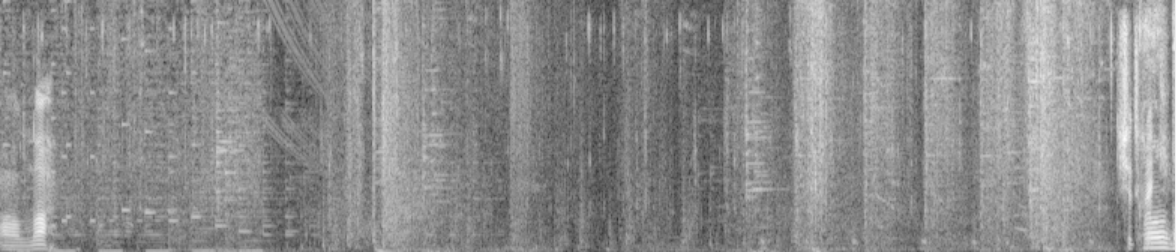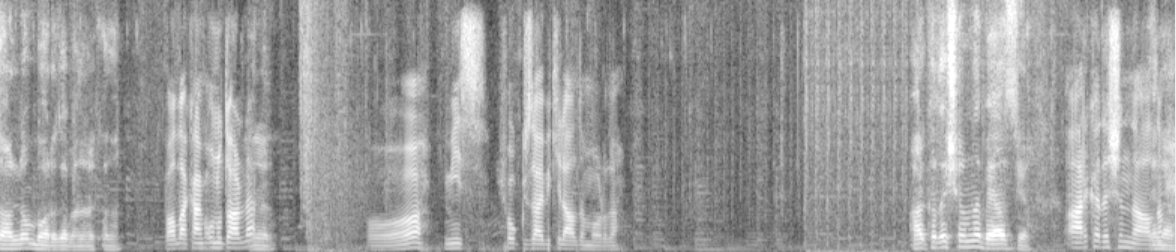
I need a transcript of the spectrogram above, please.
Allah. Shit crack. onu darlıyorum bu arada ben arkadan. Vallahi kanka onu darla. Evet. Oh mis. Çok güzel bir kill aldım orada. Arkadaşlarım da beyaz diyor. Arkadaşını da aldım. Helal.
